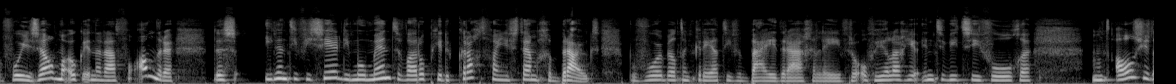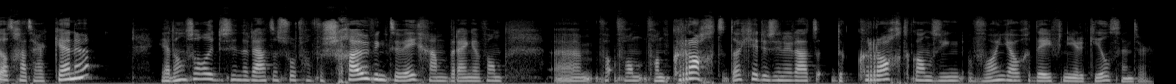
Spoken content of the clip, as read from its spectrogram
voor jezelf, maar ook inderdaad voor anderen. Dus Identificeer die momenten waarop je de kracht van je stem gebruikt. Bijvoorbeeld een creatieve bijdrage leveren of heel erg je intuïtie volgen. Want als je dat gaat herkennen, ja, dan zal je dus inderdaad een soort van verschuiving teweeg gaan brengen van, um, van, van, kracht. Dat je dus inderdaad de kracht kan zien van jouw gedefinieerde keelcenter.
